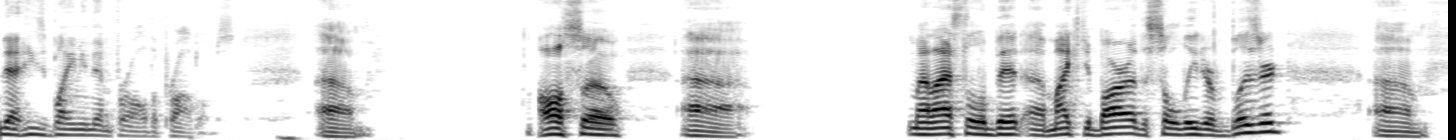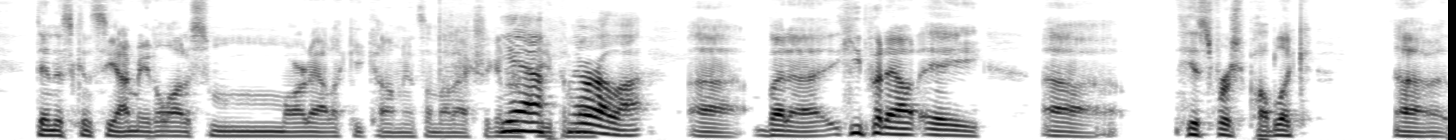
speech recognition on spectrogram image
that he's blaming them for all the problems. Um, also, uh, my last little bit, uh, Mike Ybarra, the sole leader of Blizzard. Um, Dennis can see I made a lot of smart alecky comments. I'm not actually going to yeah, repeat them. there all. are a lot. Uh, but uh, he put out a uh, his first public uh,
